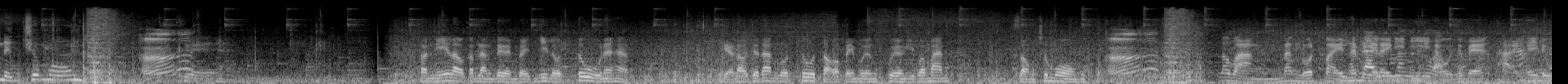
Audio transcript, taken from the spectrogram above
หนึ่งชั่วโมงโอเคตอนนี้เรากำลังเดินไปที่รถตู้นะครับ เดี๋ยวเราจะนั่งรถตู้ต่อไปเมืองเฟืองอีกประมาณ 2 ชั่วโมง ระหว่างนั่งรถไปถ้ามีอะไรดีๆ เราจะแวะถ่ายให้ดู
